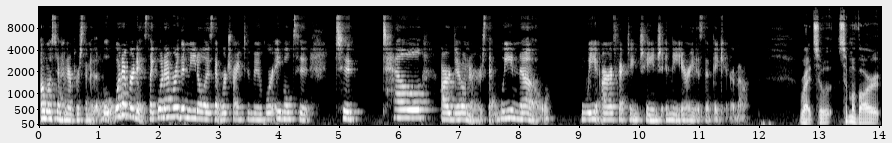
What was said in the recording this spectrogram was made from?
almost 100% of it. Well, whatever it is, like whatever the needle is that we're trying to move, we're able to to tell our donors that we know we are affecting change in the areas that they care about. Right. So some of our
